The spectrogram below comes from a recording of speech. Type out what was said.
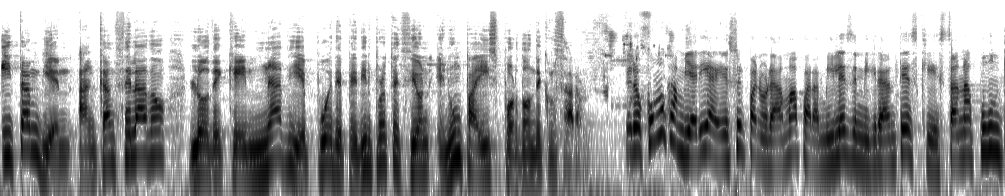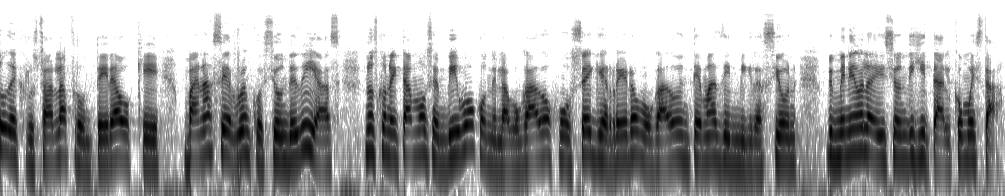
y también han cancelado lo de que nadie puede pedir protección en un país por donde cruzaron. Pero ¿cómo cambiaría eso el panorama para miles de migrantes que están a punto de cruzar la frontera o que van a hacerlo en cuestión de días? Nos conectamos en vivo con el abogado José Guerrero, abogado en temas de inmigración. Bienvenido a la edición digital. ¿Cómo está?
